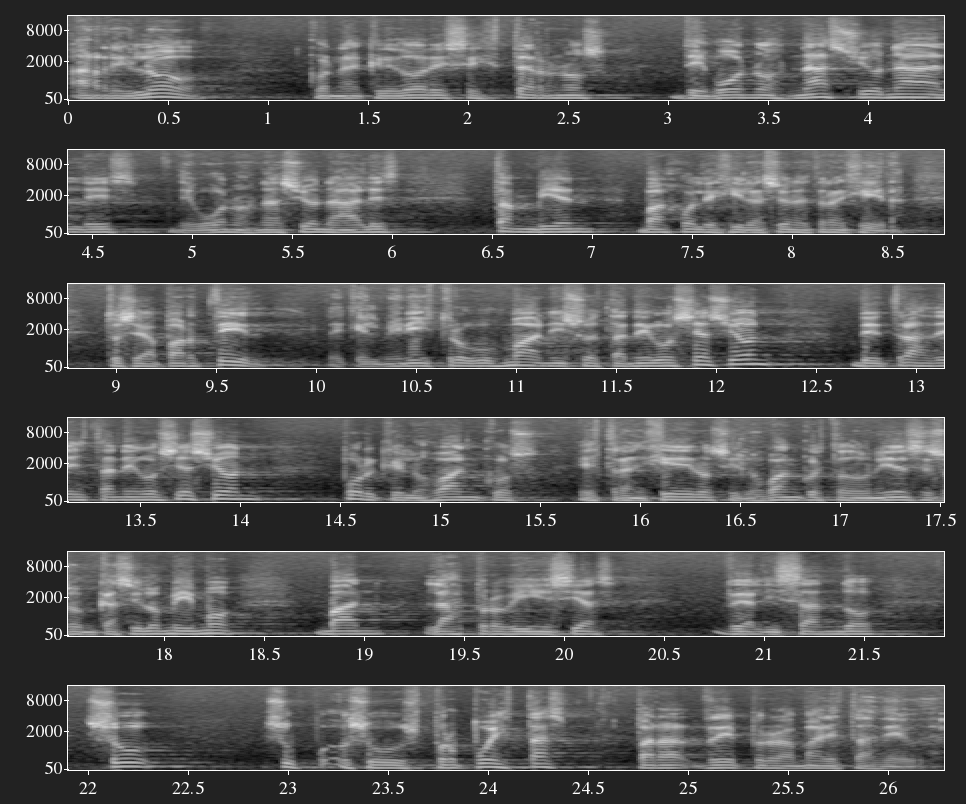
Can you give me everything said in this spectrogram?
arregló con acreedores externos de bonos nacionales, de bonos nacionales, también bajo legislación extranjera. Entonces, a partir de que el ministro Guzmán hizo esta negociación, detrás de esta negociación porque los bancos extranjeros y los bancos estadounidenses son casi lo mismo, van las provincias realizando sus propuestas para reprogramar estas deudas.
